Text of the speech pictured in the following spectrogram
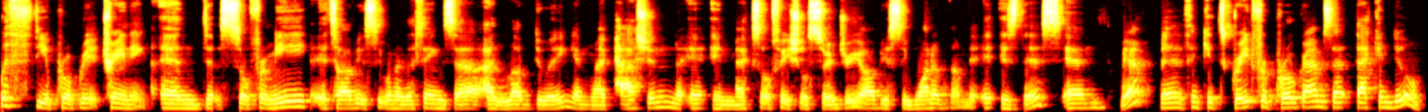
with the appropriate training. And uh, so for me, it's obviously one of the things uh, I love doing and my passion in, in maxillofacial surgery. Obviously, one of them is this. And yeah, I think it's great for programs that, that can do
